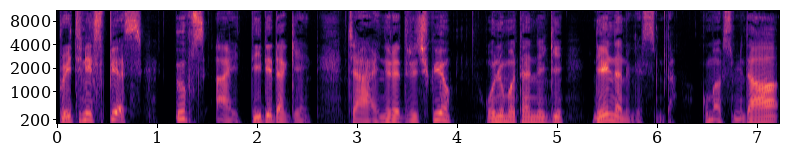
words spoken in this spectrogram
브리트니 스피어스 Oops, I did it again. 자, 이 노래 들으시고요. 오늘 못한 얘기 내일 나누겠습니다. 고맙습니다.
